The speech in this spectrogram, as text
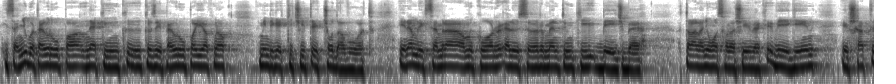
Hiszen Nyugat-Európa nekünk, közép-európaiaknak mindig egy kicsit egy csoda volt. Én emlékszem rá, amikor először mentünk ki Bécsbe, talán a 80-as évek végén, és hát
